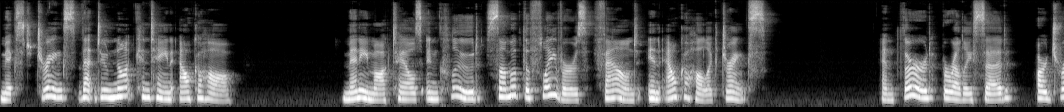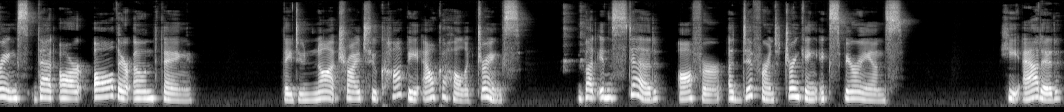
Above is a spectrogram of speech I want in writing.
mixed drinks that do not contain alcohol. Many mocktails include some of the flavors found in alcoholic drinks. And third, Borelli said, are drinks that are all their own thing. They do not try to copy alcoholic drinks, but instead offer a different drinking experience. He added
